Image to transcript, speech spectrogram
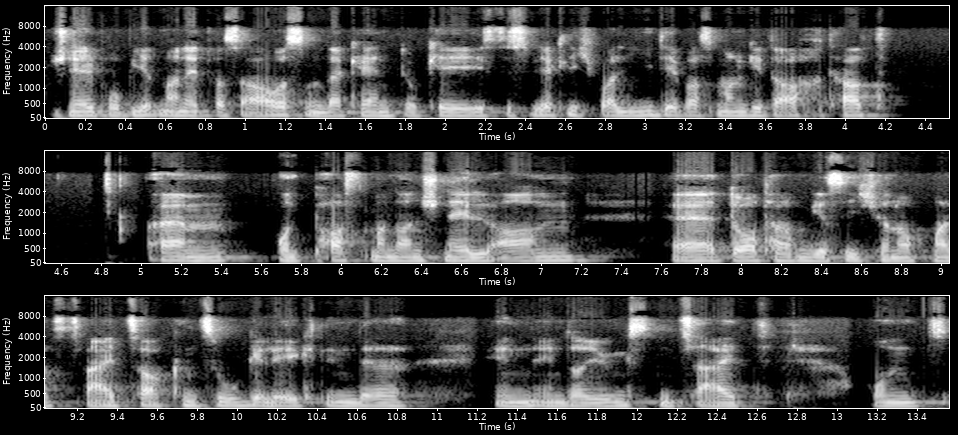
wie schnell probiert man etwas aus und erkennt, okay, ist es wirklich valide, was man gedacht hat ähm, und passt man dann schnell an. Äh, dort haben wir sicher nochmals zwei Zacken zugelegt in der in, in der jüngsten Zeit. Und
